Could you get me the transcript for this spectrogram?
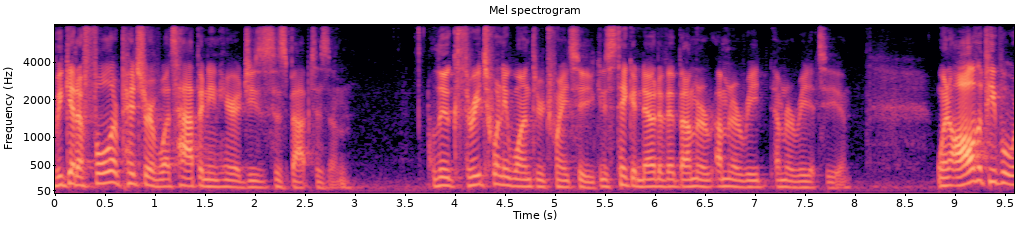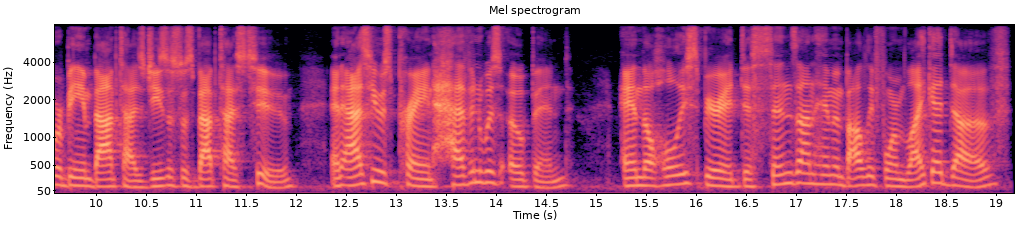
we get a fuller picture of what's happening here at Jesus' baptism. Luke 3:21 through 22. You can just take a note of it, but I'm gonna, I'm gonna read, I'm gonna read it to you. When all the people were being baptized, Jesus was baptized too, and as he was praying, heaven was opened, and the Holy Spirit descends on him in bodily form like a dove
